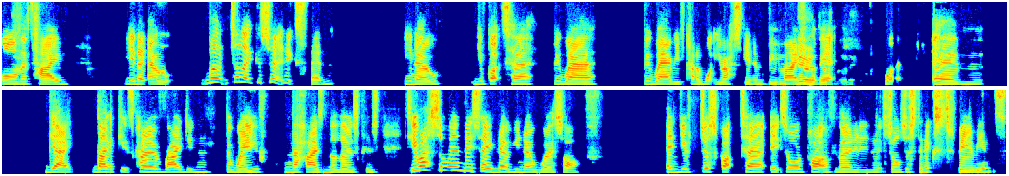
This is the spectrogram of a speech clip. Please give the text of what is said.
all the time. You know, well, to like a certain extent, you know, you've got to beware, be wary of kind of what you're asking and be mindful yeah, of definitely. it. But um, yeah, like it's kind of riding the wave and the highs and the lows. Because if you ask someone and they say no, you know worse off. And you've just got to. It's all part of learning. and It's all just an experience.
